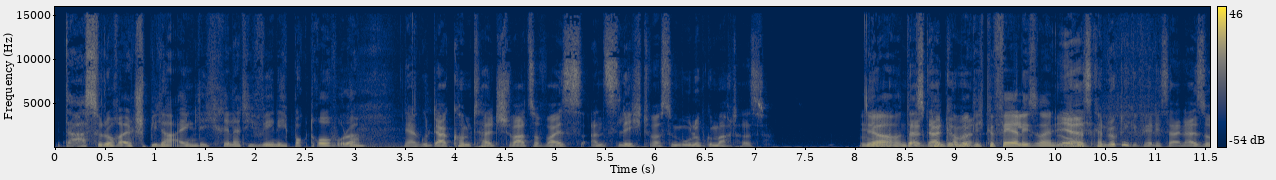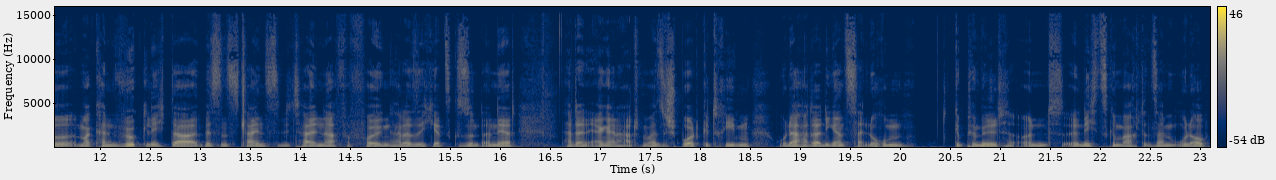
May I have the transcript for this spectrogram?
da hast du doch als Spieler eigentlich relativ wenig Bock drauf, oder? Ja gut, da kommt halt schwarz auf weiß ans Licht, was du im Urlaub gemacht hast. Ja, und Da- das da könnte kann man- wirklich gefährlich sein, glaube Ja, ich. es kann wirklich gefährlich sein. Also man kann wirklich da bis ins kleinste Detail nachverfolgen, hat er sich jetzt gesund ernährt, hat er in irgendeiner Art und Weise Sport getrieben oder hat er die ganze Zeit nur rumgepimmelt und äh, nichts gemacht in seinem Urlaub.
